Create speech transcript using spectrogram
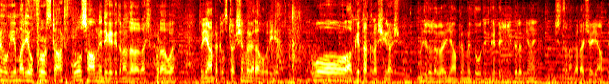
पे होगी हमारी ऑफ़ रोड स्टार्ट वो सामने देखे कितना ज़्यादा रश पड़ा हुआ है। तो यहाँ पे कंस्ट्रक्शन वगैरह हो रही है। वो आगे तक रश ही रश मुझे तो लग रहा है यहाँ पे हमें दो तीन घंटे यहीं पे लग जाने जिस तरह का रश है यहाँ पे।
